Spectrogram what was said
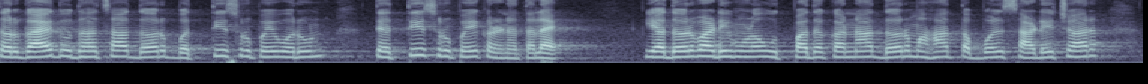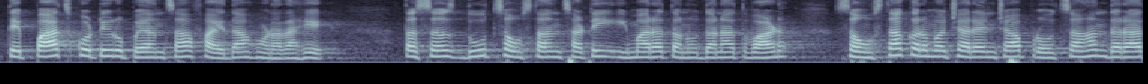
तर गाय दुधाचा दर बत्तीस रुपयेवरून तेहतीस रुपये करण्यात आला आहे या दरवाढीमुळं उत्पादकांना दरमहा तब्बल साडेचार ते पाच कोटी रुपयांचा फायदा होणार आहे. तसंच दूध संस्थांसाठी इमारत अनुदानात वाढ संस्था कर्मचाऱ्यांच्या प्रोत्साहन दरात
